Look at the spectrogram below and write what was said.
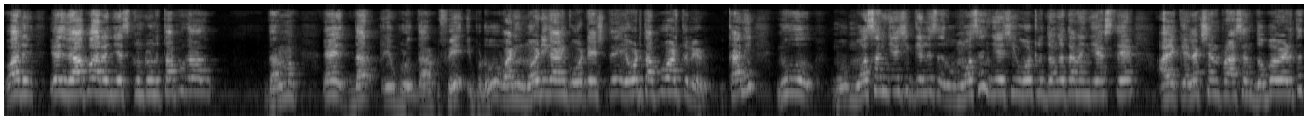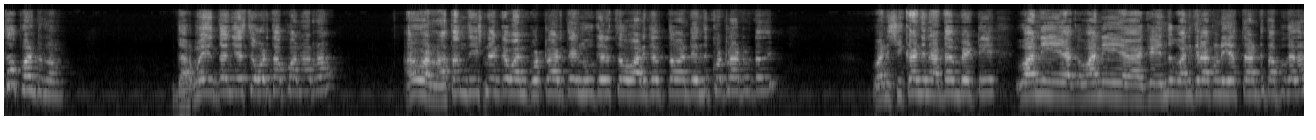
వాడు ఏది వ్యాపారం చేసుకుంటుండే తప్పు కాదు. ధర్మం ఏ ధర్ ఇప్పుడు ధర్- ఫే- ఇప్పుడు వాడిని నోటి కానీ ఓటేస్తే ఎవడు తప్పు పడతలేడు. కానీ నువ్వు నువ్వు మోసం చేసి గెలిచి మోసం చేసి ఓట్లు దొంగతనం చేస్తే ఆ యొక్క ఎలక్షన్ ప్రాసెస్ దుబ్బ పెడితే తప్పు అంటున్నాం. ధర్మ యుద్ధం చేస్తే ఎవడు తప్పు అన్నారా అరే వాడు రథం తీసినాక వాడిని కొట్లాడితే నువ్వు గెలుస్తావు వాడు గెలుస్తావు అంటే ఎందుకు కొట్లాట ఉంటుంది వాడిని శిఖండిని అడ్డం పెట్టి వాని వాని ఎందుకు వానికి రాకుండా చేస్తా అంటే తప్పు కదా?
